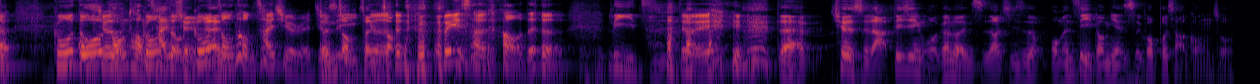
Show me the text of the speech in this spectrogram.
郭董、郭总统参选人、郭总统参选人，就是一个 非常好的例子。对对，确实啦。毕竟我跟伦斯哦，其实我们自己都面试过不少工作，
